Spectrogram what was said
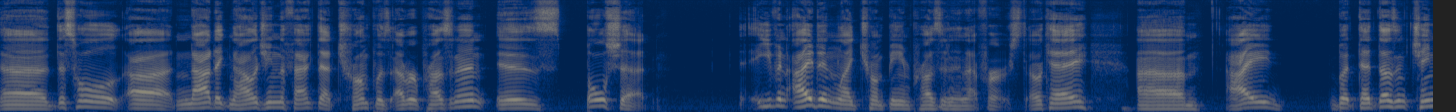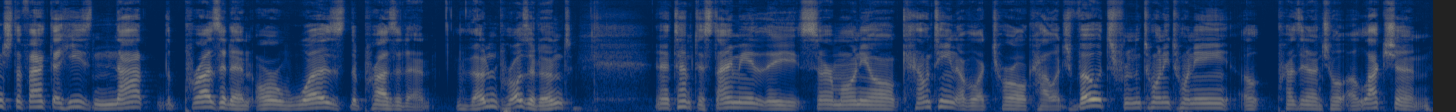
Uh, this whole uh, not acknowledging the fact that Trump was ever president is bullshit. Even I didn't like Trump being president at first, okay? Um, I, but that doesn't change the fact that he's not the president or was the president, then president. An attempt to stymie the ceremonial counting of electoral college votes from the 2020 uh, presidential election.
